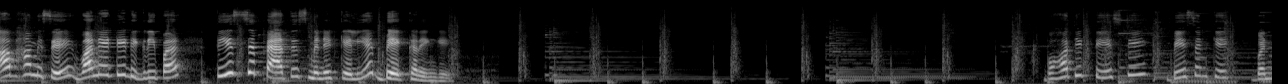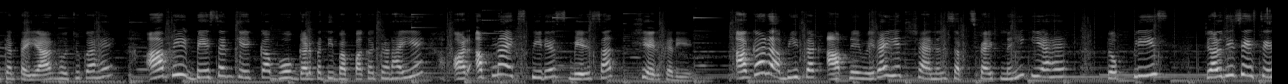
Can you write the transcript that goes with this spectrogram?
अब हम इसे 180 डिग्री पर 30 से 35 मिनट के लिए बेक करेंगे। बहुत ही टेस्टी बेसन केक बनकर तैयार हो चुका है। आप भी बेसन केक का भोग गणपति बप्पा को चढ़ाइए और अपना एक्सपीरियंस मेरे साथ शेयर करिए। अगर अभी तक आपने मेरा ये चैनल सब्सक्राइब नहीं किया है तो प्लीज़ जल्दी से इसे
